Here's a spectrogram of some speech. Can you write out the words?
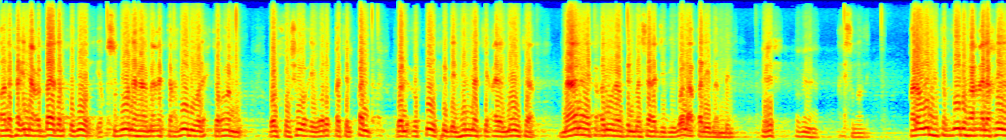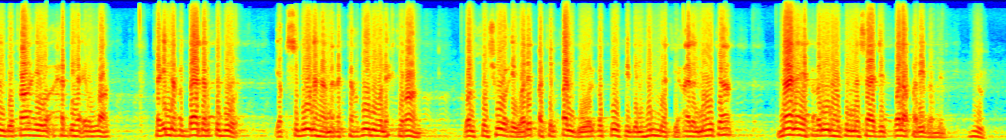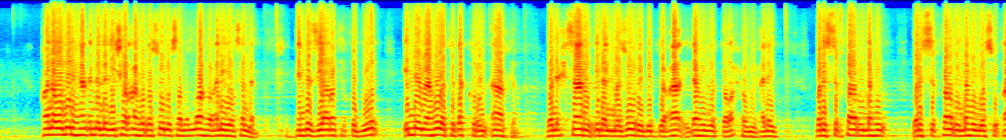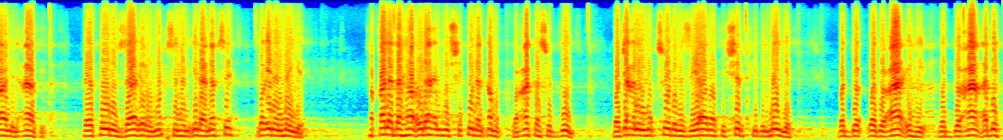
قال فإن عباد القبور يقصدونها مع التعظيم والاحترام والخشوع ورقة القلب والعكوف بالهمة على الموتى ما لا يفعلونه في المساجد ولا قريبا منه. إيش؟ ومنها؟ أحسن عليك قال ومنها تفضيلها على خير البقاع وأحبها إلى الله. فإن عباد القبور يقصدونها مع التعظيم والاحترام والخشوع ورقة القلب والعكوف بالهمة على الموتى ما لا يفعلونه في المساجد ولا قريبا منه. نعم. قال ومنها أن الذي شرعه الرسول صلى الله عليه وسلم عند زيارة القبور إنما هو تذكر الآخرة والإحسان إلى المزور بالدعاء له والترحم عليه والاستغفار له والاستغفار له وسؤال العافية فيكون الزائر محسنا إلى نفسه وإلى الميت. فقلب هؤلاء المشركون الأمر وعكسوا الدين وجعلوا المقصود بزيارة الشرك بالميت ودعائه والدعاء به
